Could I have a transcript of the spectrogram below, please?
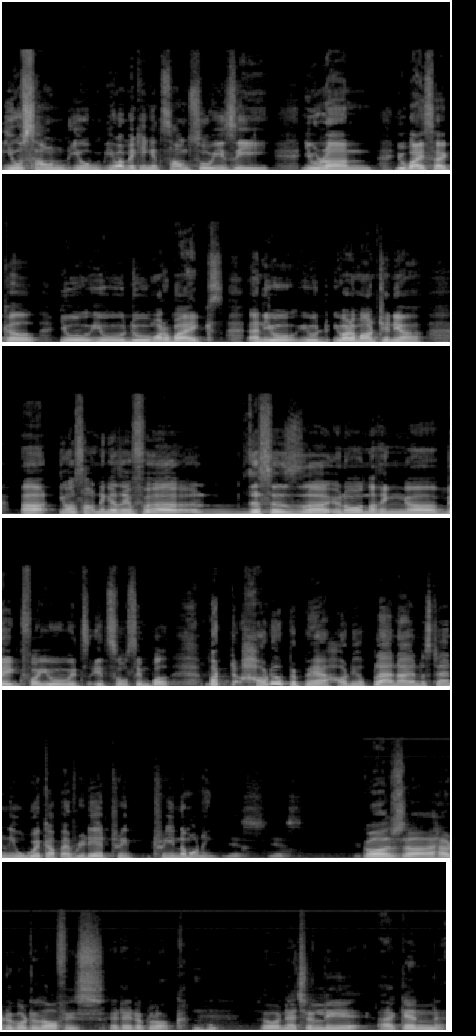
you sound you you are making it sound so easy. You run, you bicycle, you you do motorbikes, and you you you are a mountaineer. Uh, you are sounding as if uh, this is uh, you know nothing uh, big for you. It's it's so simple. But how do you prepare? How do you plan? I understand you wake up every day at three three in the morning. Yes, yes. Because uh, I have to go to the office at eight o'clock, Mm-hmm. so naturally I can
